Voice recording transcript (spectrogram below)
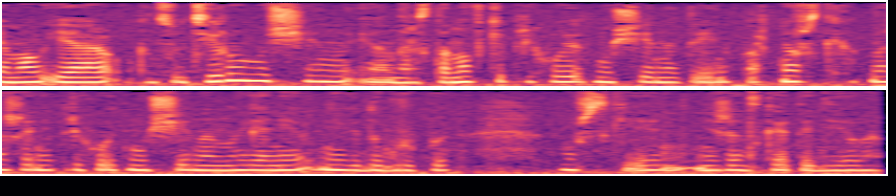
Я, могу, я консультирую мужчин, и на расстановке приходят мужчины, тренинг партнерских отношений приходят мужчины, но я не, не веду группы мужские, не женское это дело.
